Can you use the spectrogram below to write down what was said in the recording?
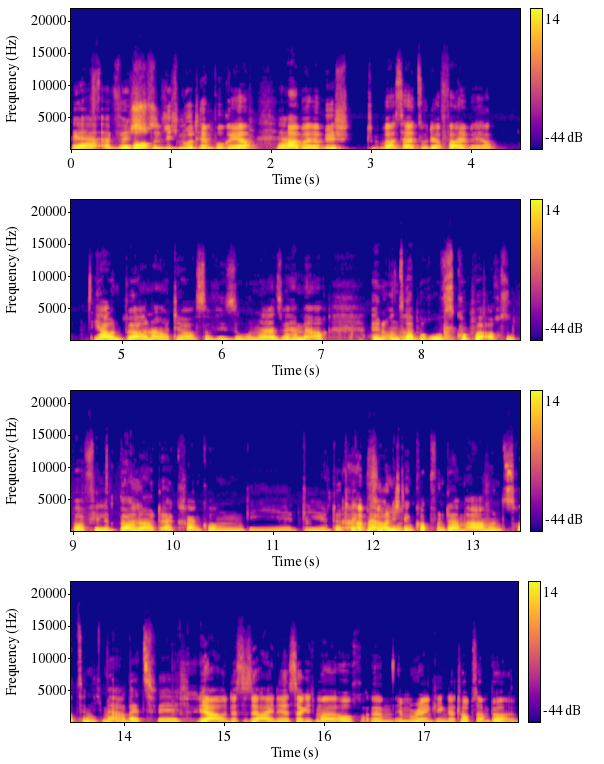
ja, erwischt. hoffentlich nur temporär, Ja. aber erwischt, was halt so der Fall wäre. Ja, und Burnout ja auch sowieso, ne? Also wir haben ja auch in unserer Berufsgruppe auch super viele Burnout-Erkrankungen, die, die, da trägt man ja auch Absolut. nicht den Kopf unterm Arm und ist trotzdem nicht mehr arbeitsfähig. Ja, und das ist ja eine, sag ich mal, auch ähm, im Ranking der Tops am Bur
